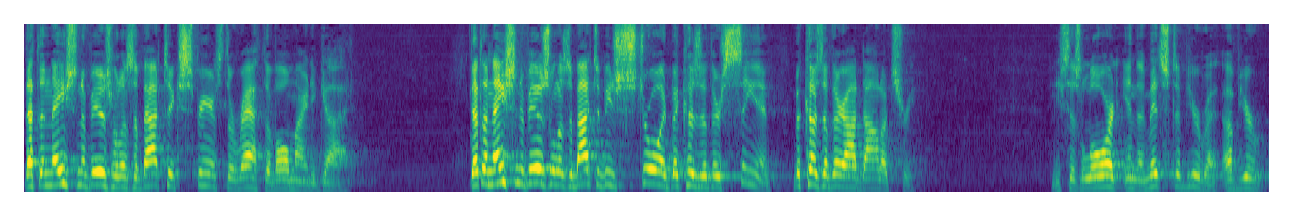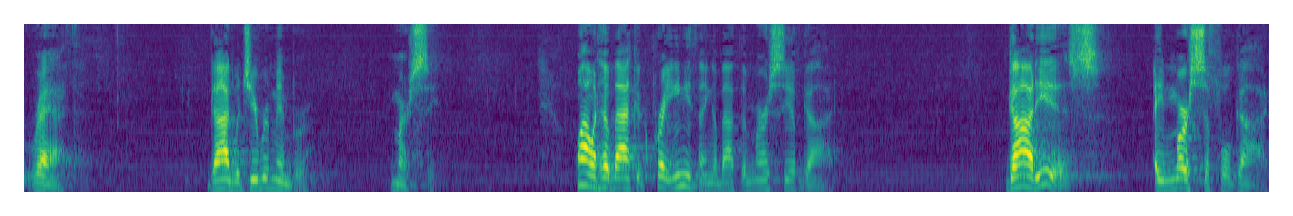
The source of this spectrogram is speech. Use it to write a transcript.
that the nation of Israel is about to experience the wrath of Almighty God. That the nation of Israel is about to be destroyed because of their sin, because of their idolatry. And he says, Lord, in the midst of your, of your wrath, God, would you remember mercy? Why would Habakkuk pray anything about the mercy of God? God is a merciful God.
